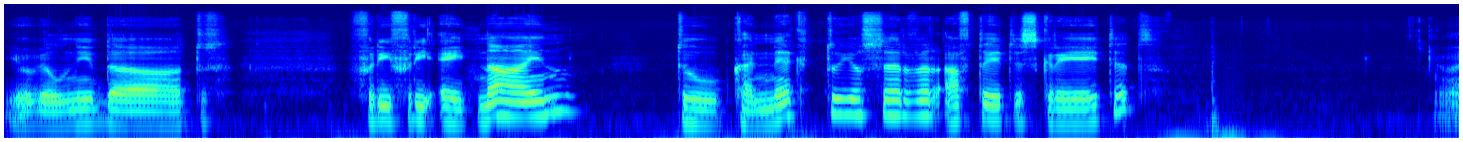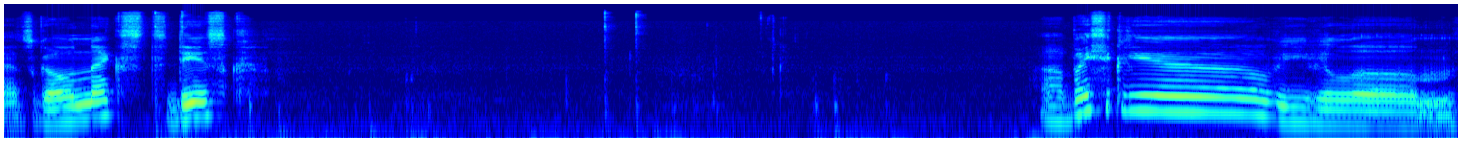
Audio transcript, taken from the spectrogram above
you will need uh, 3389 to connect to your server after it is created let's go next disk basically uh, we will um,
